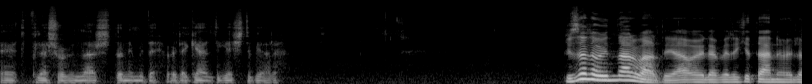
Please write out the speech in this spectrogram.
Evet flash oyunlar dönemi de öyle geldi geçti bir ara. Güzel oyunlar vardı ya. Öyle bir iki tane öyle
